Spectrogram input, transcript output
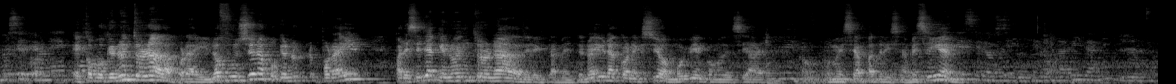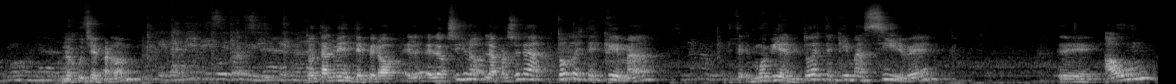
No se conecta. es como que no entró nada por ahí. No funciona porque no- por ahí parecería que no entró nada directamente. No hay una conexión, muy bien, como decía, como decía Patricia. ¿Me siguen? ¿No escuché, perdón? Totalmente, pero el, el oxígeno, la persona, todo este esquema, este- muy bien, todo este esquema sirve eh, aún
